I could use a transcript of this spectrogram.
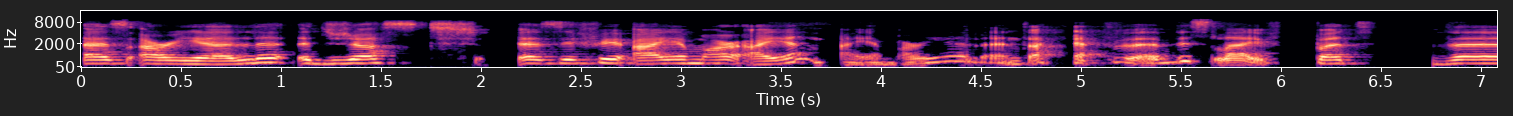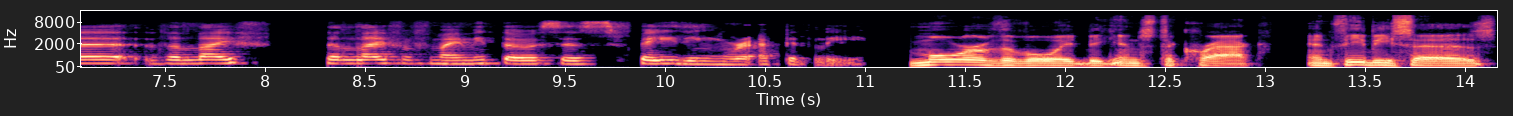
as Arielle, just as if I am Ar I am I am Arielle, and I have this life. But the the life the life of my mythos is fading rapidly. More of the void begins to crack. And Phoebe says,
